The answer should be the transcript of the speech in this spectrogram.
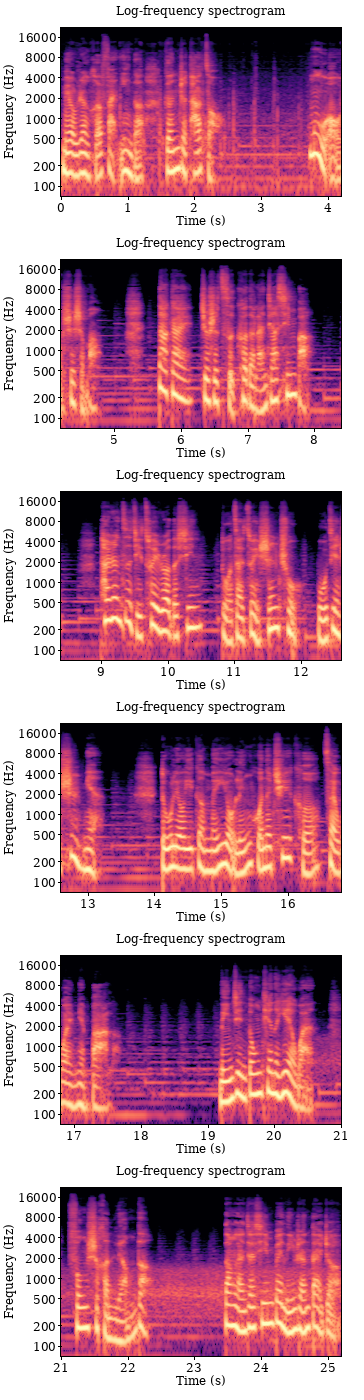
没有任何反应的跟着他走。木偶是什么？大概就是此刻的蓝嘉欣吧。他任自己脆弱的心躲在最深处，不见世面。独留一个没有灵魂的躯壳在外面罢了。临近冬天的夜晚，风是很凉的。当蓝嘉欣被林然带着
